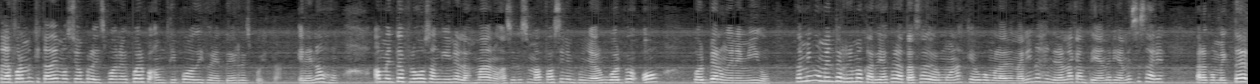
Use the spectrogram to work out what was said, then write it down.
la forma en que cada emoción predispone el cuerpo a un tipo diferente de respuesta. El enojo aumenta el flujo sanguíneo en las manos, haciéndose más fácil empuñar un golpe o golpear un enemigo. También aumenta el ritmo cardíaco y la tasa de hormonas que, como la adrenalina, generan la cantidad de energía necesaria para cometer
